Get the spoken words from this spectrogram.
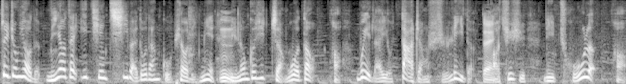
最重要的，你要在一千七百多档股票里面，嗯、你能够去掌握到好未来有大涨实力的，对。啊，其实你除了好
